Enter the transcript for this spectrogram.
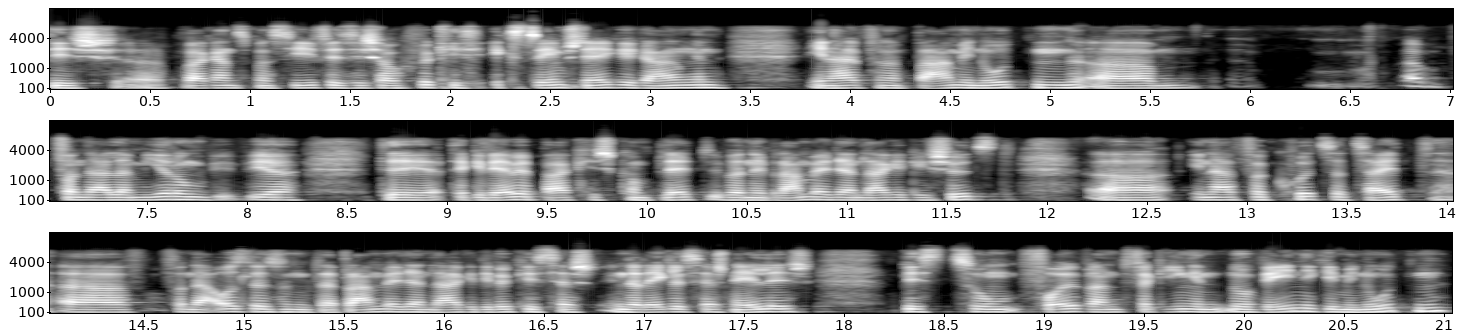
Die ist, äh, war ganz massiv. Es ist auch wirklich extrem schnell gegangen. Innerhalb von ein paar Minuten ähm, von der Alarmierung, wir, der, der Gewerbepark ist komplett über eine Brandmeldeanlage geschützt. Äh, innerhalb von kurzer Zeit äh, von der Auslösung der Brandmeldeanlage, die wirklich sehr, in der Regel sehr schnell ist, bis zum Vollbrand vergingen nur wenige Minuten.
